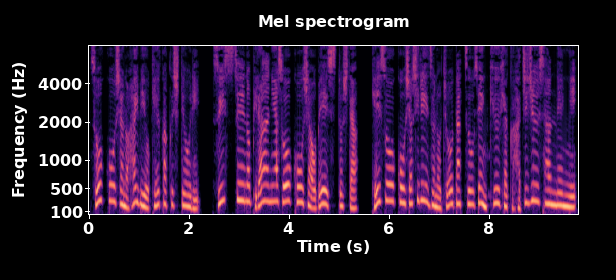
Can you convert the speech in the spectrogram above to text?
装甲車の配備を計画しており、スイス製のピラーニャ装甲車をベースとした軽装甲車シリーズの調達を1983年に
